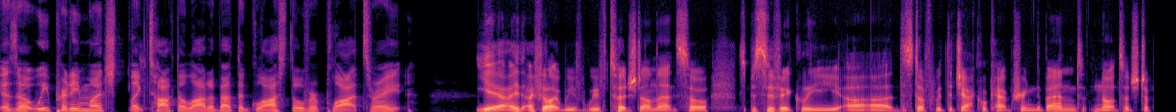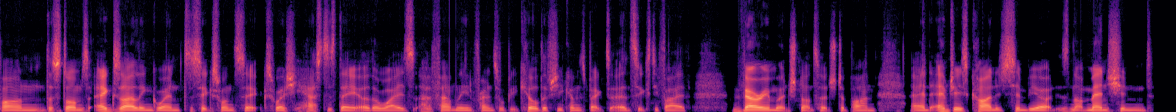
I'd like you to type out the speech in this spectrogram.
Uh, we pretty much like talked a lot about the glossed over plots, right? Yeah, I, I feel like we've we've touched on that. So specifically, uh, the stuff with the Jackal capturing the band, not touched upon. The Storm's exiling Gwen to six one six, where she has to stay, otherwise her family and friends will be killed if she comes back to Earth sixty five. Very much not touched upon. And MJ's Carnage symbiote is not mentioned.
